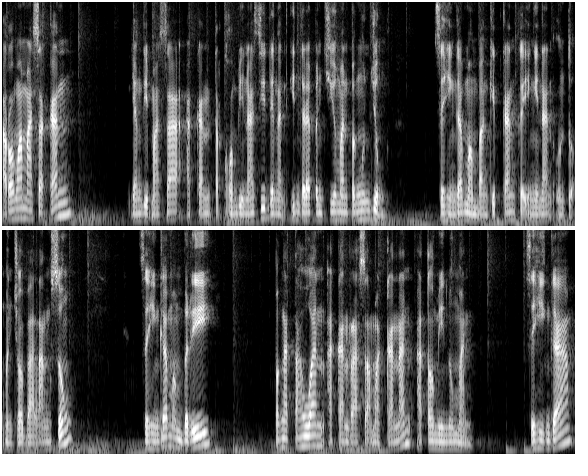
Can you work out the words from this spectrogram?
Aroma masakan yang dimasak akan terkombinasi dengan indera penciuman pengunjung, sehingga membangkitkan keinginan untuk mencoba langsung, sehingga memberi pengetahuan akan rasa makanan atau minuman sehingga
